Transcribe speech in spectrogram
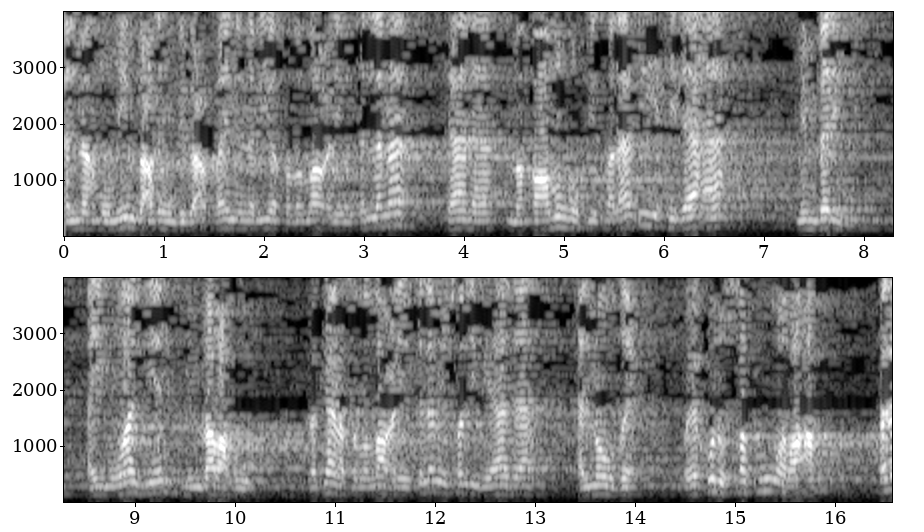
المأمومين بعضهم ببعض. فإن النبي صلى الله عليه وسلم كان مقامه في صلاته حذاء منبره أي موازيا منبره. فكان صلى الله عليه وسلم يصلي في هذا الموضع ويكون الصف وراءه. فلا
